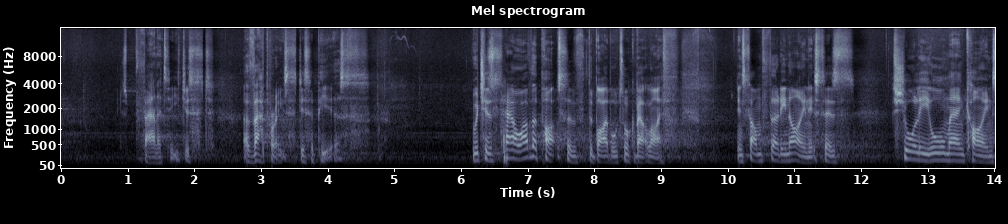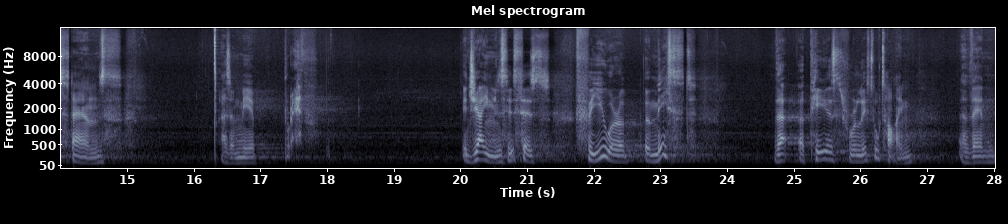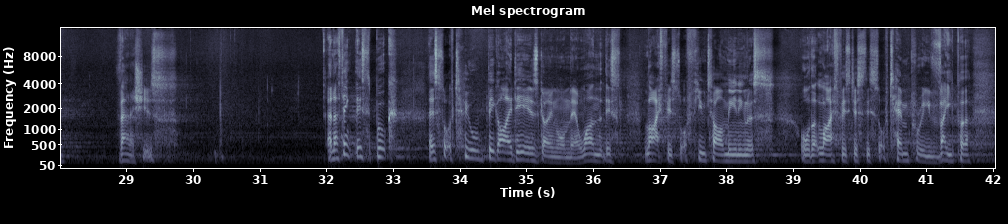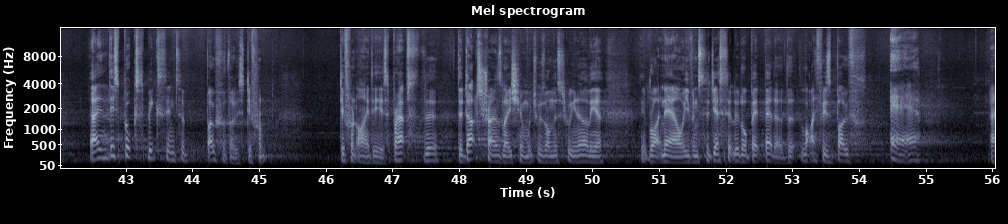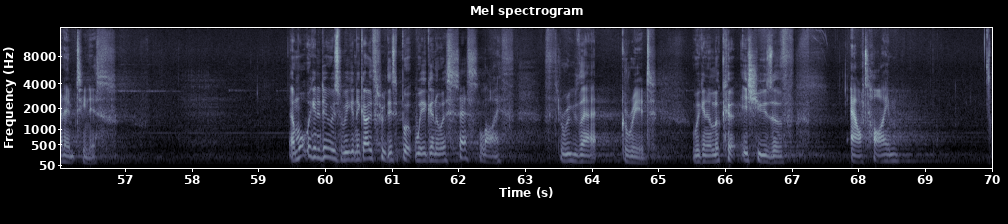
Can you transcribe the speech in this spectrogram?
just vanity, just evaporates, disappears. Which is how other parts of the Bible talk about life. In Psalm 39, it says, Surely all mankind stands as a mere breath. In James, it says, For you are a, a mist that appears for a little time and then vanishes. And I think this book, there's sort of two big ideas going on there. One, that this life is sort of futile, meaningless, or that life is just this sort of temporary vapor. And this book speaks into both of those different, different ideas. Perhaps the, the Dutch translation, which was on the screen earlier, right now, even suggests it a little bit better that life is both air and emptiness. And what we're going to do is we're going to go through this book, we're going to assess life through that grid. We're going to look at issues of our time,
